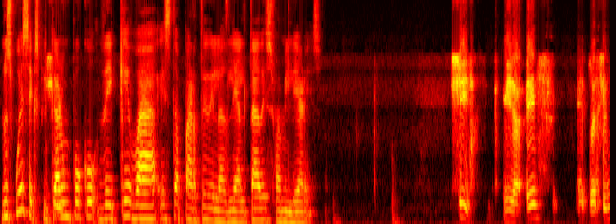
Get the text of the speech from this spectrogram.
¿Nos puedes explicar un poco de qué va esta parte de las lealtades familiares? Sí, mira, es eh, recién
